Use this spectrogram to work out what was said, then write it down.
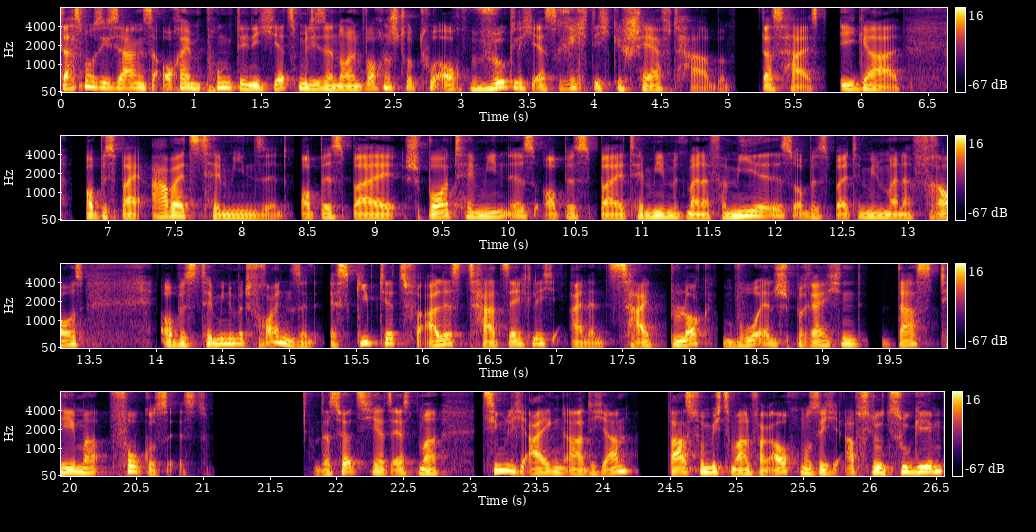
Das muss ich sagen, ist auch ein Punkt, den ich jetzt mit dieser neuen Wochenstruktur auch wirklich erst richtig geschärft habe. Das heißt, egal, ob es bei Arbeitsterminen sind, ob es bei Sportterminen ist, ob es bei Terminen mit meiner Familie ist, ob es bei Terminen meiner Frau ist, ob es Termine mit Freunden sind. Es gibt jetzt für alles tatsächlich einen Zeitblock, wo entsprechend das Thema Fokus ist. Das hört sich jetzt erstmal ziemlich eigenartig an, war es für mich zum Anfang auch, muss ich absolut zugeben,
